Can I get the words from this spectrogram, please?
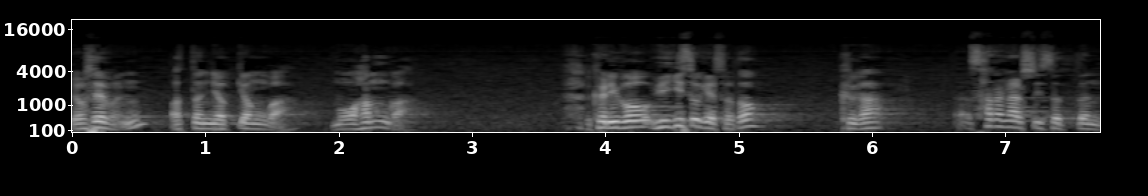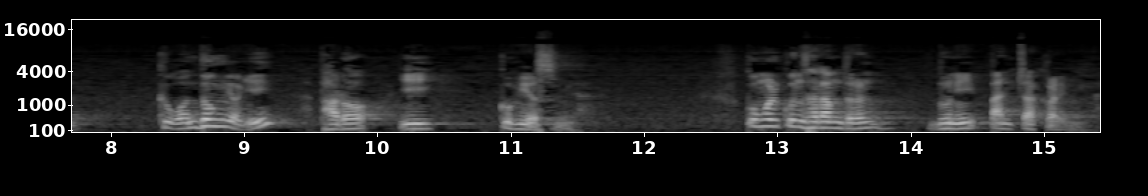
요셉은 어떤 역경과 모함과 그리고 위기 속에서도 그가 살아날 수 있었던 그 원동력이 바로 이 꿈이었습니다. 꿈을 꾼 사람들은 눈이 반짝거립니다.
